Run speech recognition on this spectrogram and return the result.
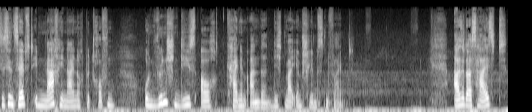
Sie sind selbst im Nachhinein noch betroffen und wünschen dies auch keinem anderen, nicht mal ihrem schlimmsten Feind. Also das heißt,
